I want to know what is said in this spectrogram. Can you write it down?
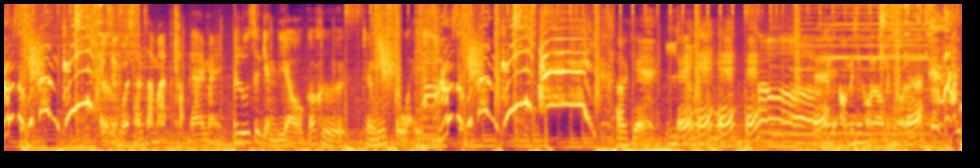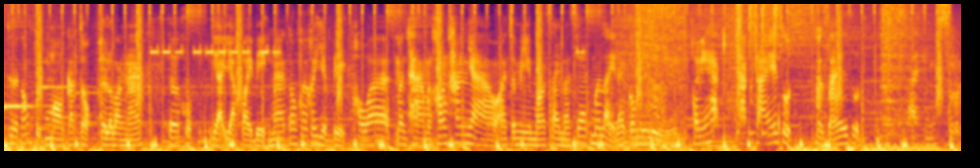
รู้สึกจะต้องกรี๊ดรู้สึกว่าฉันสามารถขับได้ไหม รู้สึกอย่างเดียวก็คือเธอไม่สวย รู้สึกจะต้องกรี๊ด โอเคเอ๊ะเอ๊ะเอ๊ะเอ๊ะไม่อ๋อไม่ใช่ของเราไม่ใช่ของเอเรา อเธอต้องฝึกมองกระจก เธอระวังนะ เธอควบอย่าอย่าปล่อยเบรกมาก ต้องค่อยๆเหยียบเบรก เพราะว่ามันทางมันค่อนข้างยาว อาจจะมีมอเตอร์ไซค์มาแทรกเมื่อไหร่ได้ก็ไม่รู้ คราวนี้หักหักซ้ายให้สุด หักซ้ายให้สุด ซ้ายให้สุด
